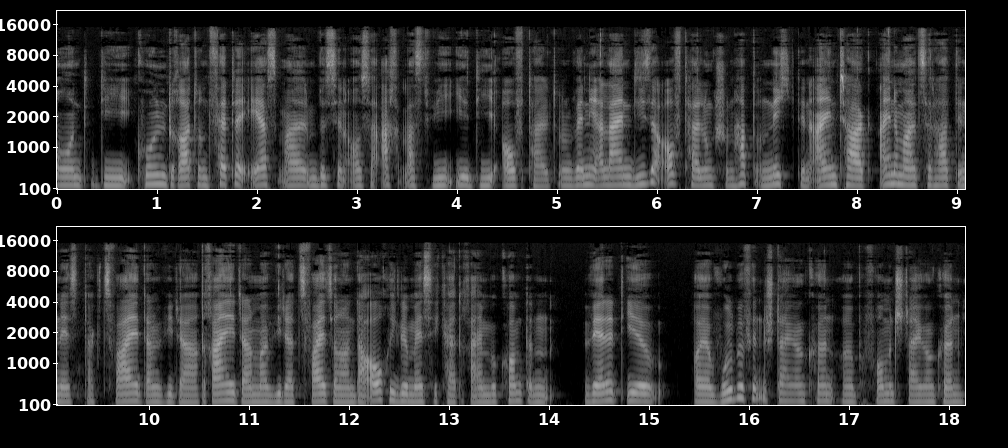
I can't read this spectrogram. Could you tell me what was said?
und die Kohlenhydrate und Fette erstmal ein bisschen außer Acht lasst, wie ihr die aufteilt. Und wenn ihr allein diese Aufteilung schon habt und nicht den einen Tag eine Mahlzeit habt, den nächsten Tag zwei, dann wieder drei, dann mal wieder zwei, sondern da auch Regelmäßigkeit reinbekommt, dann werdet ihr euer Wohlbefinden steigern können, eure Performance steigern können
